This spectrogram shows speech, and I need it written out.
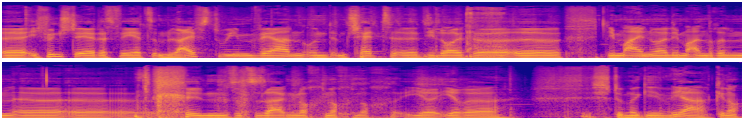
Äh, ich wünschte ja, dass wir jetzt im Livestream wären und im Chat äh, die Leute äh, dem einen oder dem anderen äh, äh, Film sozusagen noch, noch, noch ihr, ihre Stimme geben. Ja, genau.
